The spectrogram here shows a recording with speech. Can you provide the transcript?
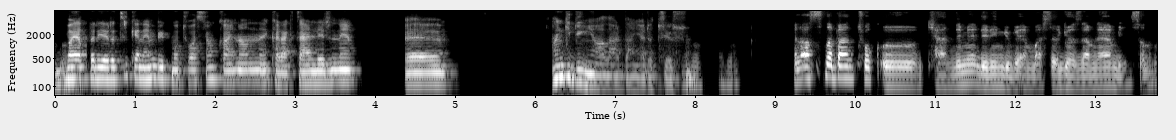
Bu hayatları yaratırken en büyük motivasyon kaynağın ne? Karakterlerini e, hangi dünyalardan yaratıyorsun? Yani aslında ben çok e, kendimi dediğim gibi en başta gözlemleyen bir insanım.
